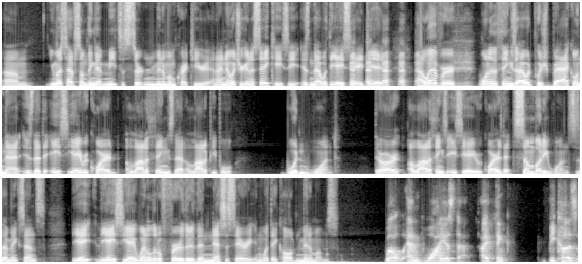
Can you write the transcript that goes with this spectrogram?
Um, you must have something that meets a certain minimum criteria. And I know what you're going to say, Casey. Isn't that what the ACA did? However, one of the things I would push back on that is that the ACA required a lot of things that a lot of people wouldn't want. There are a lot of things the ACA required that somebody wants. Does that make sense? The, a- the ACA went a little further than necessary in what they called minimums. Well, and why is that? I think because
